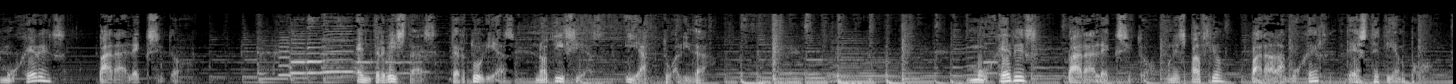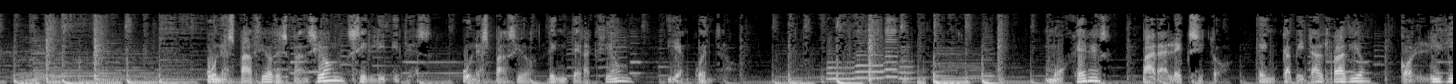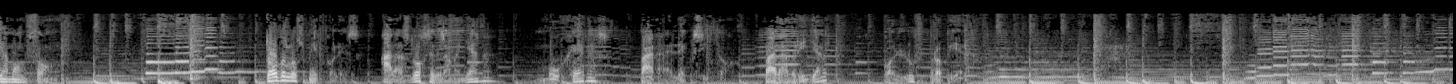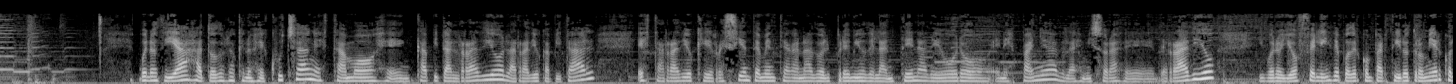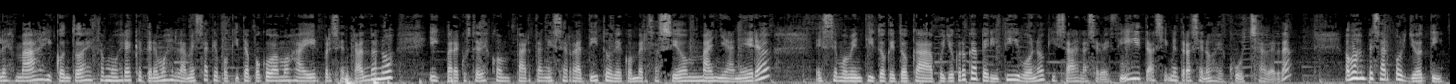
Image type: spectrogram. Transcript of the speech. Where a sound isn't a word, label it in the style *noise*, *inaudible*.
Mujeres para el éxito. Entrevistas, tertulias, noticias y actualidad. Mujeres para el éxito. Un espacio para la mujer de este tiempo. Un espacio de expansión sin límites. Un espacio de interacción y encuentro. Mujeres para el éxito. En Capital Radio con Lidia Monzón. Todos los miércoles a las 12 de la mañana, Mujeres para el éxito. Para brillar con luz propia. Buenos días a todos los que nos escuchan. Estamos en Capital Radio, la Radio Capital, esta radio que recientemente ha ganado el premio de la antena de oro en España, de las emisoras de, radio. Y bueno, yo feliz de poder compartir otro miércoles más y con todas estas mujeres que tenemos en la mesa que poquito a poco vamos a ir presentándonos y para que ustedes compartan ese ratito de conversación mañanera, ese momentito que toca, pues yo creo que aperitivo, ¿no? Quizás la cervecita, así mientras se nos escucha, ¿verdad? Vamos a empezar por Yoti.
